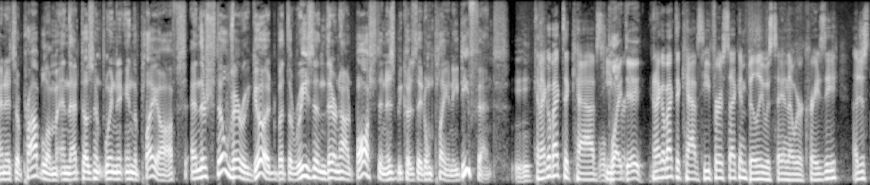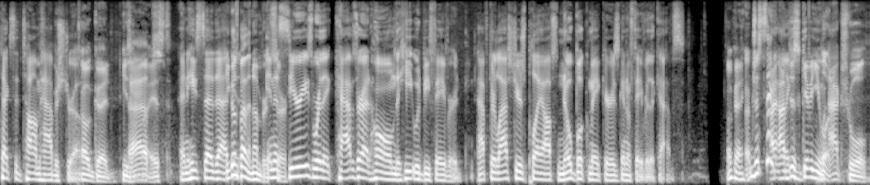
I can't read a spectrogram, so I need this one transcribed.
and it's a problem, and that doesn't win in the playoffs. And they're still very good, but the reason they're not Boston is because they don't play any defense. Mm-hmm. Can I go back to Cavs? We'll play for, D. Can I go back to Cavs Heat for a second? Billy was saying that we were crazy. I just texted Tom Haberstroh. Oh, good. He's Abs. unbiased. And he said that He goes by the numbers, In a series where the Cavs are at home, the Heat would be favored. After last year's playoffs, no bookmaker is going to favor the Cavs. Okay. I'm just saying, I, am like, just giving you look. actual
